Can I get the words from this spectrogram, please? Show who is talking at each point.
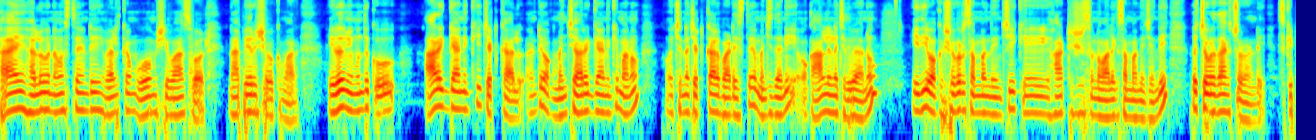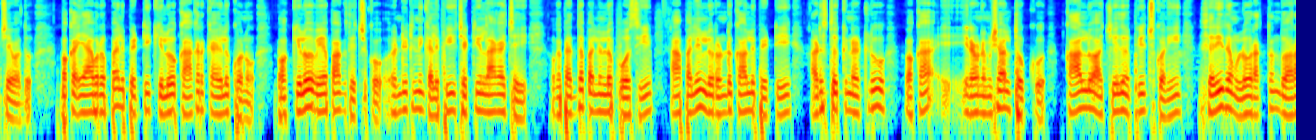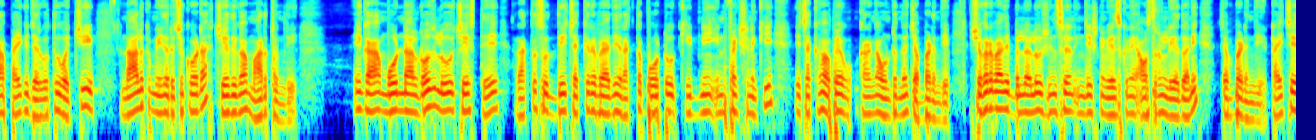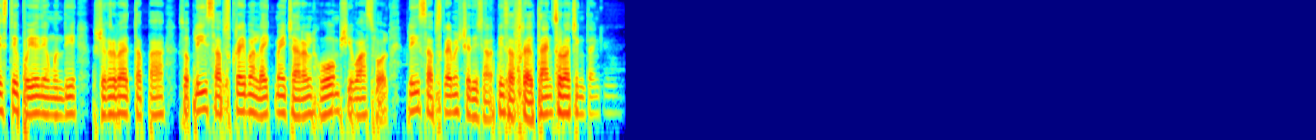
Speaker 1: Hi hello నమస్తే అండి. Welcome ఓం she was world నా పేరు శివకుమార్. ఈరోజు మీ ముందుకు ఆరోగ్యానికి చిట్కాలు. అంటే ఒక మంచి ఆరోగ్యానికి మనం ఒక చిన్న చిట్కాలు పాటిస్తే మంచిదని ఒక ఆన్లైన్లో చదివాను. ఇది ఒక షుగర్ సంబంధించి హార్ట్ ఇష్యూస్ ఉన్న వాళ్ళకి సంబంధించింది. సో చివరిదాకా చూడండి స్కిప్ చేయవద్దు. ఒక యాభై రూపాయలు పెట్టి కిలో కాకరకాయలు కొను. ఒక కిలో వేపాకు తెచ్చుకో. రెండింటిని కలిపి చట్నీలాగా చేయి. ఒక పెద్ద పల్లెంలో పోసి ఆ పల్లెంలో రెండు కాళ్ళు పెట్టి అడుసు తొక్కినట్లు ఒక ఇరవై నిమిషాలు తొక్కు. కాళ్ళు ఆ చేదును పీల్చుకొని శరీరంలో రక్తం ద్వారా పైకి జరుగుతూ వచ్చి నాలుక మీద రుచి కూడా చేదుగా మారుతుంది. ఇంకా మూడు నాలుగు రోజులు చేస్తే రక్తశుద్ధి చక్కెర వ్యాధి రక్తపోటు కిడ్నీ ఇన్ఫెక్షన్కి ఇది చక్కగా ఉపయోగకరంగా ఉంటుందని చెప్పబడింది. షుగర్ వ్యాధి పిల్లలు ఇన్సులిన్ ఇంజెక్షన్ వేసుకునే అవసరం లేదు అని చెప్పబడింది. ట్రై చేస్తే పోయేదేముంది? షుగర్ వ్యాధి తప్ప. So please subscribe and like my channel. Home Shiva's wall please subscribe and study channel. Please subscribe. Thanks for watching. Thank you.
